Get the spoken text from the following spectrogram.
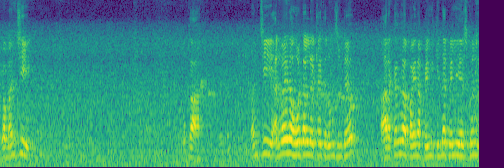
ఒక మంచి ఒక మంచి అనువైన హోటల్లో ఎట్లయితే రూమ్స్ ఉంటాయో ఆ రకంగా పైన పెళ్ళి కింద పెళ్ళి చేసుకొని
